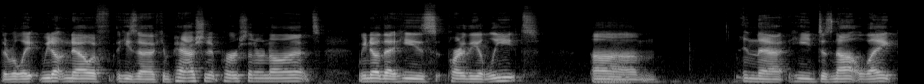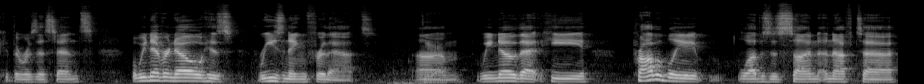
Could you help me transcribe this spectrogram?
the relate we don't know if he's a compassionate person or not. We know that he's part of the elite um in that he does not like the resistance, but we never know his reasoning for that. Um, We know that he probably loves his son enough to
